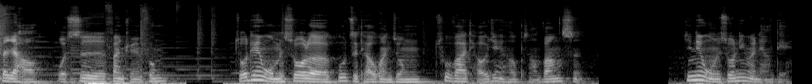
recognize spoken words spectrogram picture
大家好，我是范全峰。昨天我们说了估值条款中触发条件和补偿方式，今天我们说另外两点，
